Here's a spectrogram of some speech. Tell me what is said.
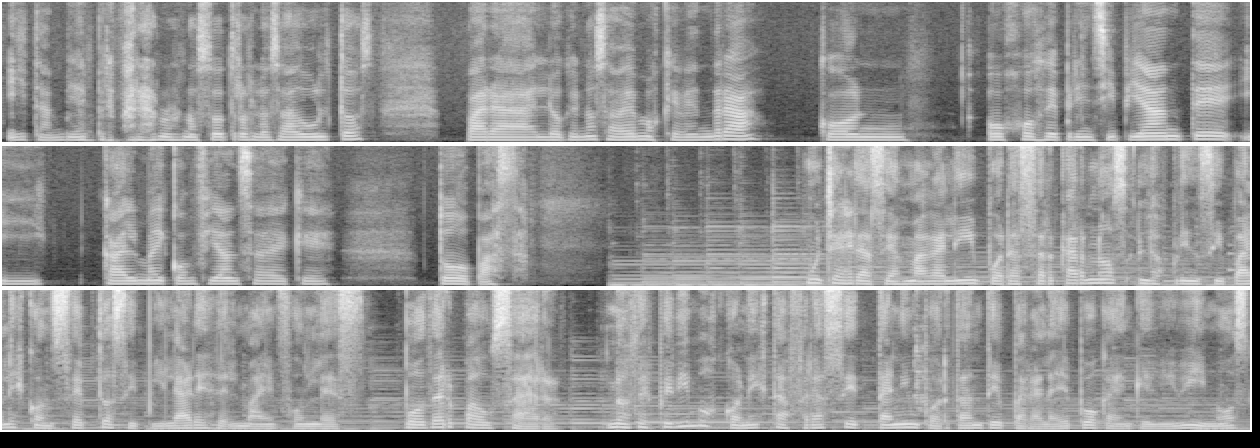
y también prepararnos nosotros los adultos para lo que no sabemos que vendrá, con ojos de principiante y calma y confianza de que todo pasa. Muchas gracias Magalí por acercarnos los principales conceptos y pilares del mindfulness. Poder pausar. Nos despedimos con esta frase tan importante para la época en que vivimos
